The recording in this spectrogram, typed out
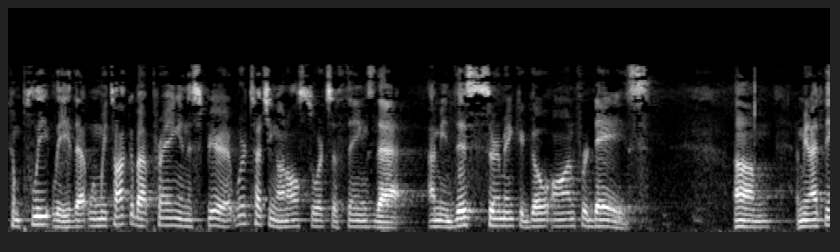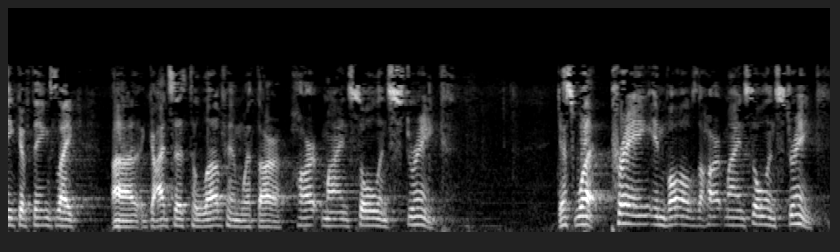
completely that when we talk about praying in the spirit, we're touching on all sorts of things that, I mean, this sermon could go on for days. Um, I mean, I think of things like uh, God says to love Him with our heart, mind, soul, and strength. Guess what? Praying involves the heart, mind, soul, and strength.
